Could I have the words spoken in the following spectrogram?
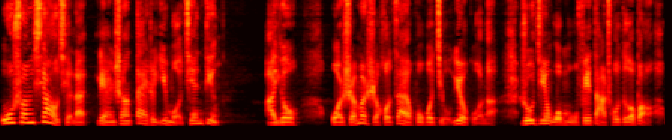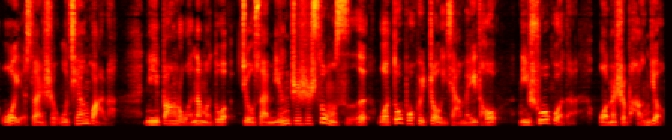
无双笑起来，脸上带着一抹坚定。阿优，我什么时候在乎过九月国了？如今我母妃大仇得报，我也算是无牵挂了。你帮了我那么多，就算明知是送死，我都不会皱一下眉头。你说过的，我们是朋友。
